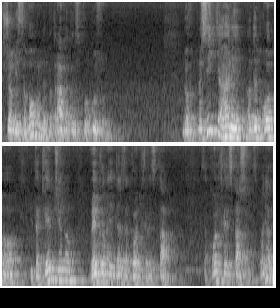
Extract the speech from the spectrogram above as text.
щоб і самому не потрапити в спокусу. Носіть тягарі один одного і таким чином виконуєте закон Христа. Закон Христа ще раз, поняли?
